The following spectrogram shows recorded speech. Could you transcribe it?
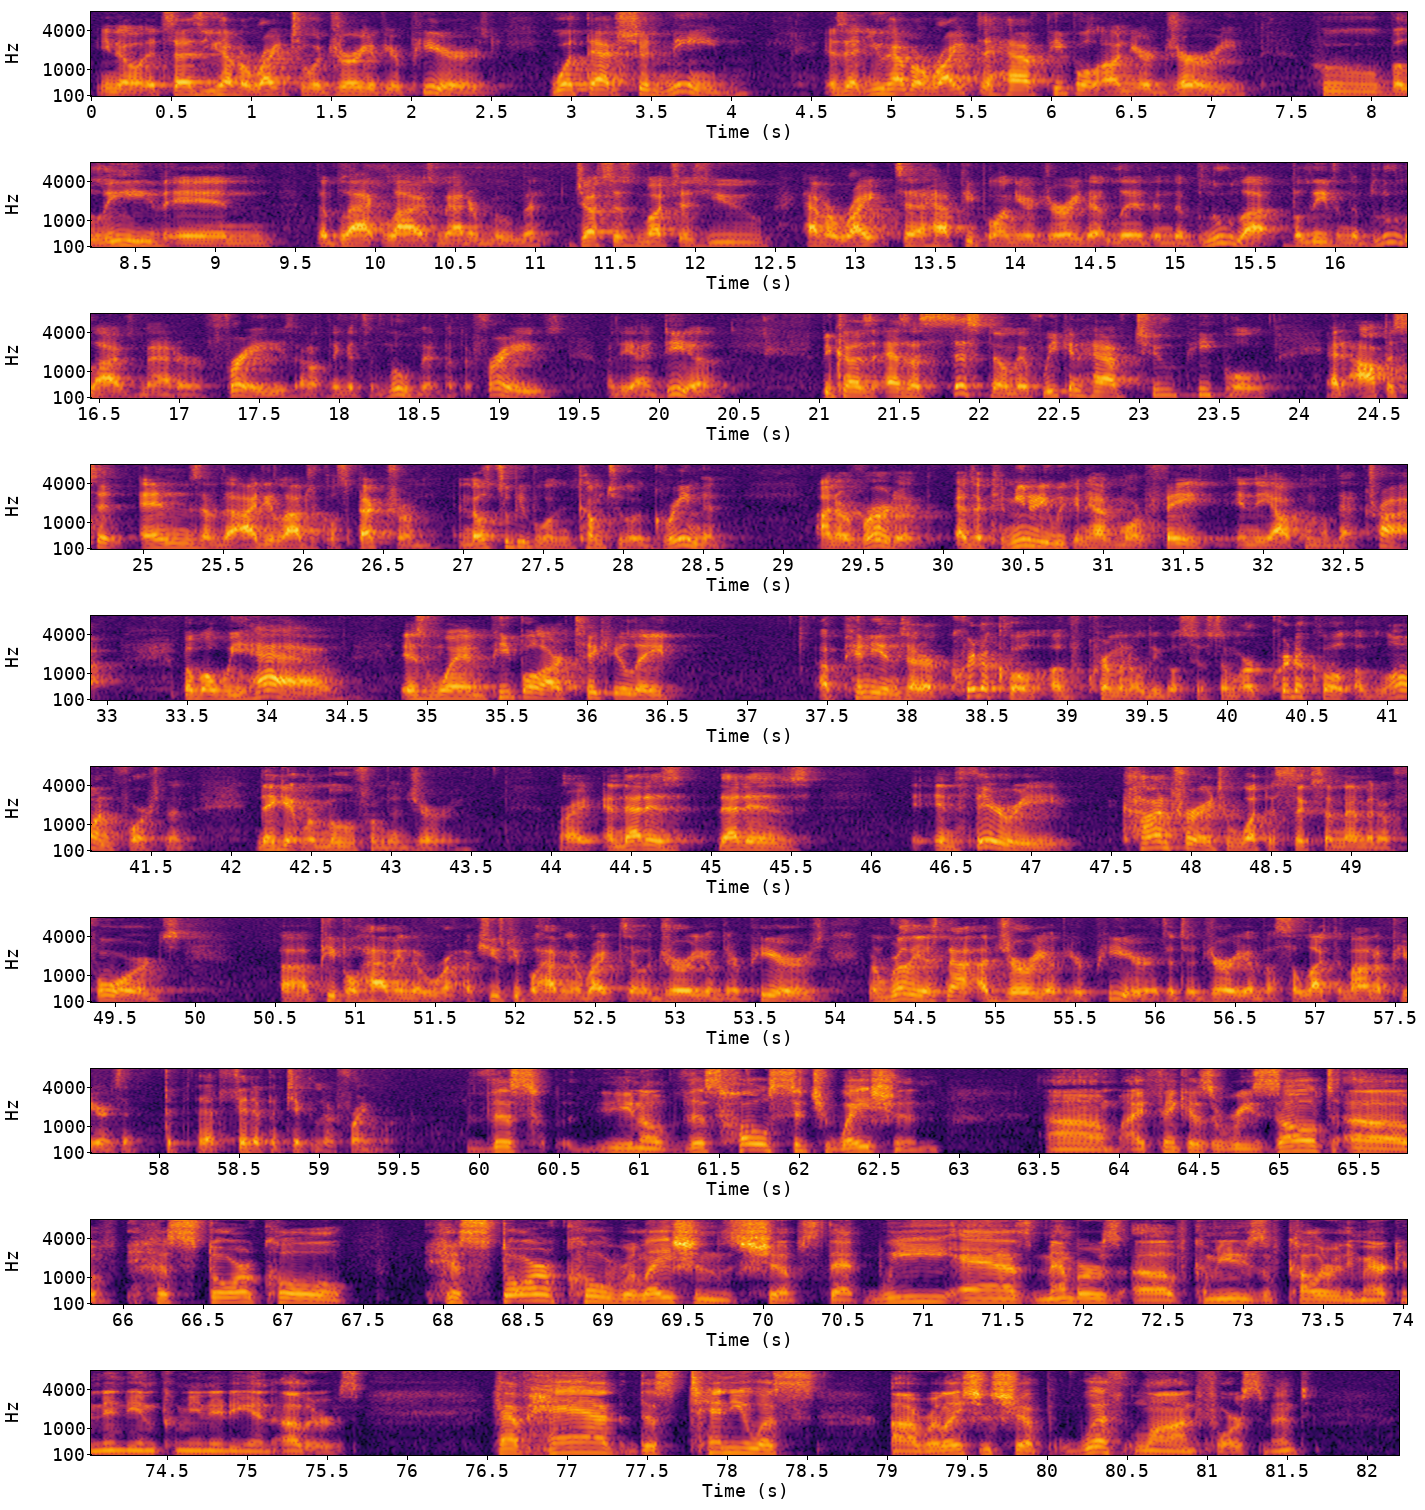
you know, it says you have a right to a jury of your peers. What that should mean is that you have a right to have people on your jury who believe in the Black Lives Matter movement just as much as you have a right to have people on your jury that live in the blue li- believe in the Blue Lives Matter phrase. I don't think it's a movement, but the phrase or the idea. Because as a system, if we can have two people at opposite ends of the ideological spectrum, and those two people can come to agreement on a verdict, as a community, we can have more faith in the outcome of that trial. But what we have is when people articulate opinions that are critical of criminal legal system or critical of law enforcement, they get removed from the jury, right? And that is that is, in theory, contrary to what the Sixth Amendment affords. Uh, people having the accused people having a right to a jury of their peers, when really it's not a jury of your peers; it's a jury of a select amount of peers that, that fit a particular framework. This, you know, this whole situation um, I think as a result of historical historical relationships that we as members of communities of color, the American Indian community and others, have had this tenuous uh, relationship with law enforcement,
